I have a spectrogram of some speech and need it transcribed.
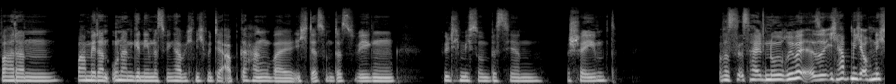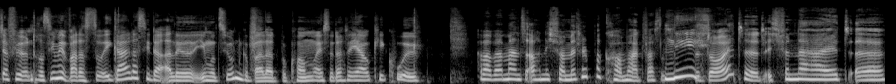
war dann, war mir dann unangenehm, deswegen habe ich nicht mit dir abgehangen, weil ich das und deswegen fühlte ich mich so ein bisschen ashamed. Aber es ist halt nur rüber, also ich habe mich auch nicht dafür interessiert, mir war das so egal, dass sie da alle Emotionen geballert bekommen, weil ich so dachte, ja, okay, cool. Aber weil man es auch nicht vermittelt bekommen hat, was es Nee. bedeutet. Ich finde halt, äh,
